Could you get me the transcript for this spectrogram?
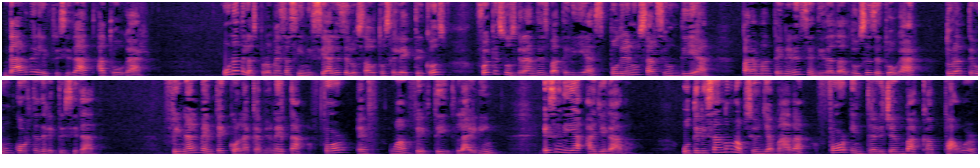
Dar de electricidad a tu hogar. Una de las promesas iniciales de los autos eléctricos fue que sus grandes baterías podrían usarse un día para mantener encendidas las luces de tu hogar durante un corte de electricidad. Finalmente, con la camioneta Ford F-150 Lighting, ese día ha llegado. Utilizando una opción llamada Ford Intelligent Backup Power,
